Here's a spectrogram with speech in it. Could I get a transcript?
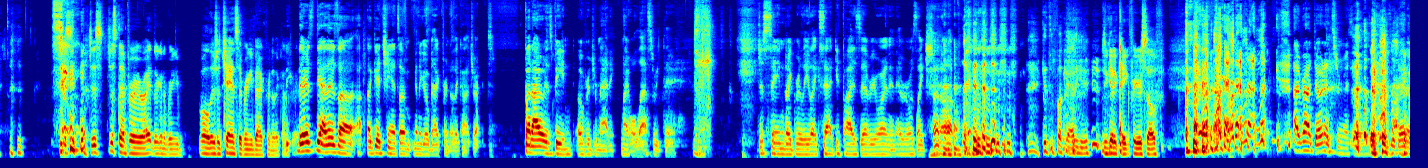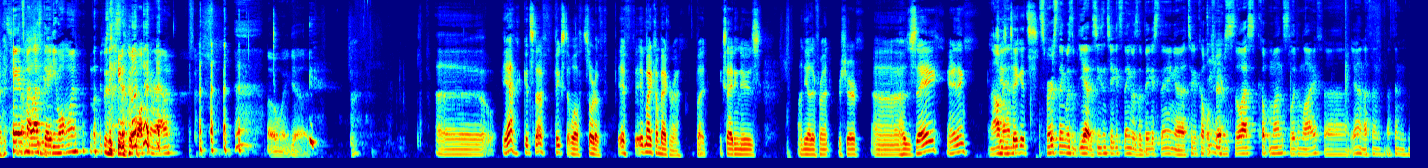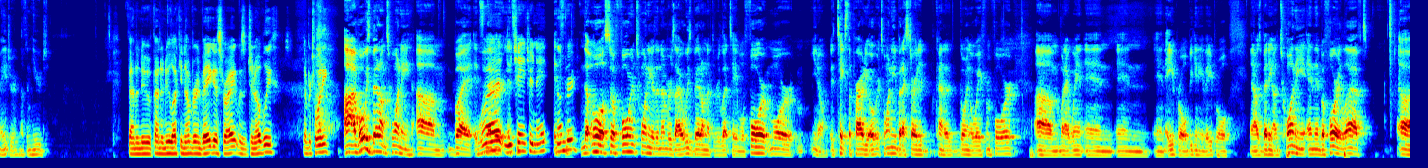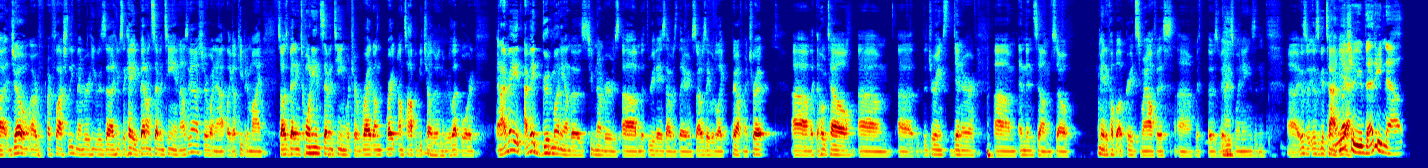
just just temporary, right? They're gonna bring you. Well, there's a chance they bring you back for another contract. there's yeah, there's a a good chance I'm gonna go back for another contract. But I was being over dramatic my whole last week there. Just saying like really like sad goodbyes to everyone, and everyone was like, "Shut up." Get the fuck out of here. Did you get a cake for yourself? I brought donuts for myself. Donuts. Hey, it's my last day. Do you want one? Just walking around. Oh my god. Uh, yeah, good stuff. Big stuff. Well, sort of. If it might come back around, but exciting news on the other front for sure. Uh, Jose, anything? No Season man. tickets. Spurs thing was yeah, the season tickets thing was the biggest thing. Uh, took a couple Damn. trips the last couple months, living life. Uh, yeah, nothing, nothing major, nothing huge. Found a new found a new lucky number in Vegas. Right? Was it Ginobili? Number twenty. Uh, I've always bet on twenty, um, but it's what? never. you it's, changed your name number? No, well, so four and twenty are the numbers I always bet on at the roulette table. Four more, you know, it takes the priority over twenty. But I started kind of going away from four um, when I went in in in April, beginning of April, and I was betting on twenty. And then before I left, uh, Joe, our, our Flash League member, he was uh, he was like, "Hey, bet on 17." And I was like, "Oh, sure, why not? Like, I'll keep it in mind." So I was betting 20 and 17, which are right on right on top of each other on the roulette board. And I made I made good money on those two numbers um, the three days I was there. So I was able to like pay off my trip, um, like the hotel, um, uh, the drinks, dinner, um, and then some. So made a couple upgrades to my office uh, with those Vegas winnings, and uh, it was it was a good time. How much yeah. are you betting now?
